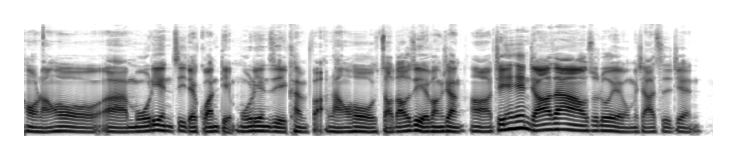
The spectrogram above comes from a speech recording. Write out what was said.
哈，然后啊磨练自己的观点，磨练自己的看法，然后找到自己的方向啊。今天先讲到这样，我是陆野，我们下次见。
